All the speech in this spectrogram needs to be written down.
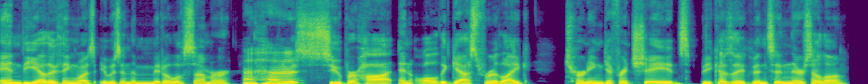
and the other thing was, it was in the middle of summer. Uh It was super hot, and all the guests were like turning different shades because they'd been sitting there so long.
